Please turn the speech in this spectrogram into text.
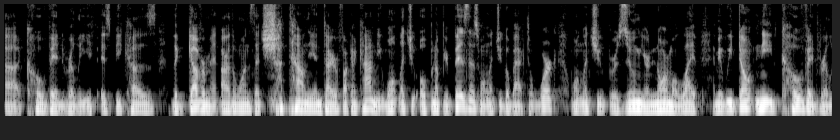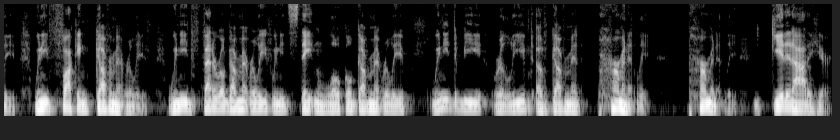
uh, COVID relief is because the government are the ones that shut down the entire fucking economy, won't let you open up your business, won't let you go back to work, won't let you resume your normal life. I mean, we don't need COVID relief. We need fucking government relief. We need federal government relief. We need state and local government relief. We need to be relieved of government permanently permanently. Get it out of here.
